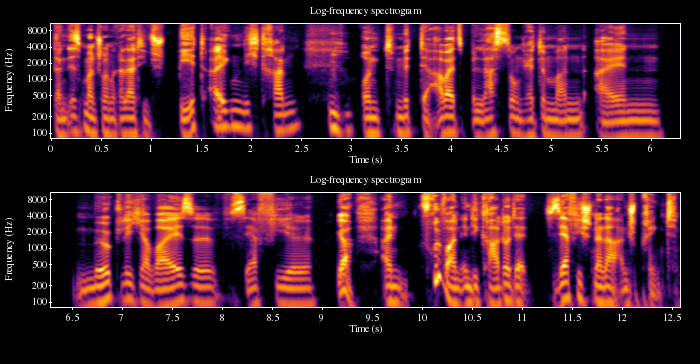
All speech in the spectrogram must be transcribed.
dann ist man schon relativ spät eigentlich dran. Mhm. Und mit der Arbeitsbelastung hätte man ein möglicherweise sehr viel, ja, ein Frühwarnindikator, der sehr viel schneller anspringt.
